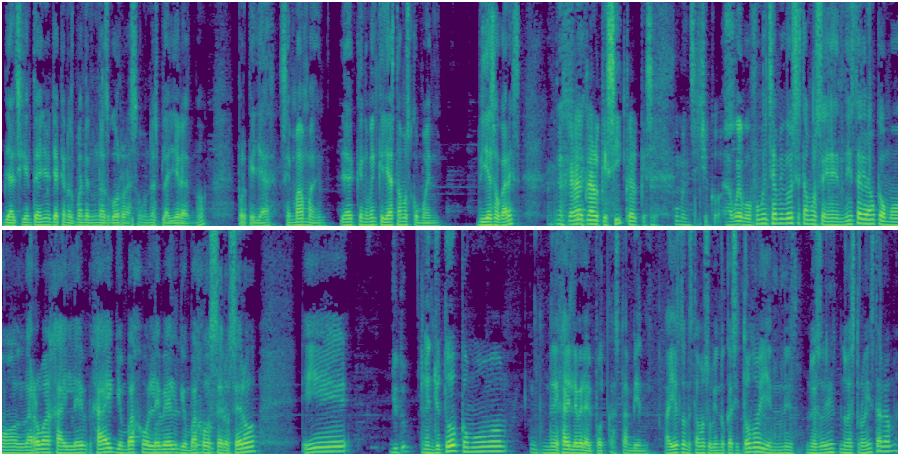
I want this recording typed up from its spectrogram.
Ya el siguiente año ya que nos manden unas gorras o unas playeras, ¿no? Porque ya se maman. Ya que no ven que ya estamos como en 10 hogares. Claro, claro que sí, claro que sí. Fúmense, chicos. A huevo, fúmense amigos, estamos en Instagram como arroba high, le- high-level-00 y YouTube. en YouTube como de High Level el podcast también. Ahí es donde estamos subiendo casi todo y en es- nuestro, nuestro Instagram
